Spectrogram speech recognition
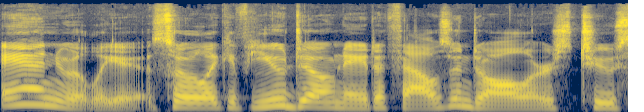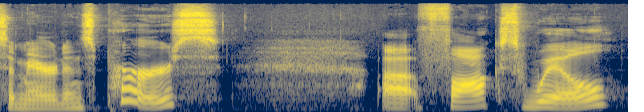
annually. So, like if you donate $1,000 to Samaritan's Purse, uh, Fox will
